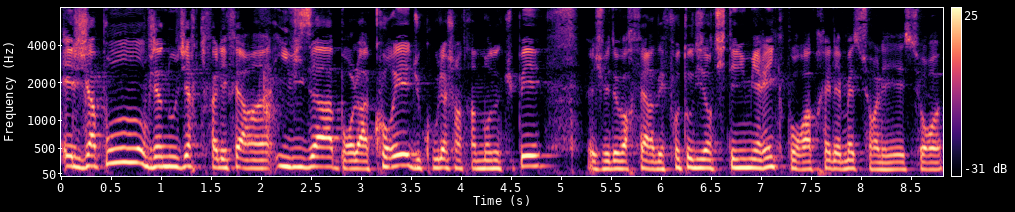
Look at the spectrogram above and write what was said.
et le Japon. On vient de nous dire qu'il fallait faire un e-visa pour la Corée. Du coup, là, je suis en train de m'en occuper. Je vais devoir faire des photos d'identité numérique pour après les mettre sur les sur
